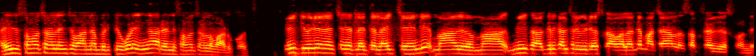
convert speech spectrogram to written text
ఐదు సంవత్సరాల నుంచి వాడినప్పటికీ కూడా ఇంకా రెండు సంవత్సరాలు వాడుకోవచ్చు. మీకు వీడియో నచ్చినట్లయితే లైక్ చేయండి. మా మా మీకు అగ్రికల్చర్ వీడియోస్ కావాలంటే మా ఛానల్ సబ్స్క్రైబ్ చేసుకోండి.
